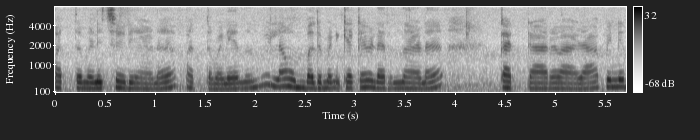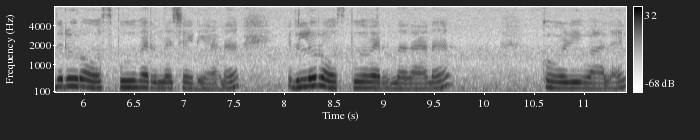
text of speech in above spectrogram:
പത്ത് മണി ചെടിയാണ്. പത്ത് മണിയെന്നൊന്നുമില്ല ഒമ്പത് മണിക്കൊക്കെ വിടരുന്നതാണ്. കറ്റാറ് വാഴ പിന്നെ ഇതൊരു റോസ് പൂ വരുന്ന ചെടിയാണ്. ഇതിൽ റോസ് പൂ വരുന്നതാണ്. കോഴിവാലൻ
